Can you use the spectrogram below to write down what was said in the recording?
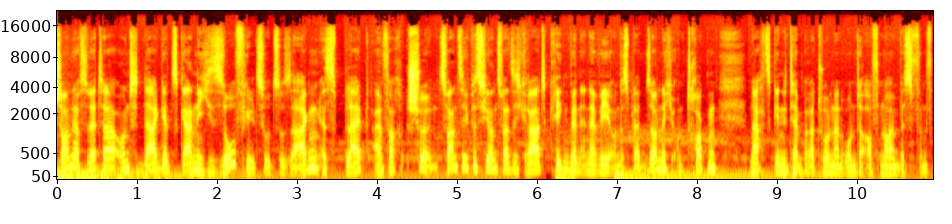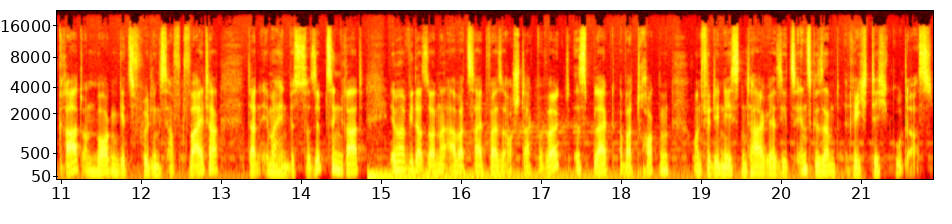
Schauen wir aufs Wetter und da gibt es gar nicht so viel zuzusagen. Es bleibt einfach schön. 20 bis 24 Grad kriegen wir in NRW und es bleibt sonnig und trocken. Nachts gehen die Temperaturen dann runter auf 9 bis 5 Grad und morgen geht es frühlingshaft weiter. Dann immerhin bis zu 17 Grad. Immer wieder Sonne, aber zeitweise auch stark bewölkt. Es bleibt aber trocken und für die nächsten Tage sieht es insgesamt richtig gut aus.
